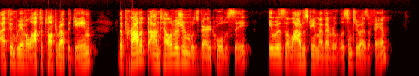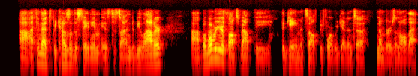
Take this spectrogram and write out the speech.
I think we have a lot to talk about the game. The product on television was very cool to see. It was the loudest game I've ever listened to as a fan. Uh, I think that's because of the stadium is designed to be louder. Uh, but what were your thoughts about the the game itself before we get into numbers and all that?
